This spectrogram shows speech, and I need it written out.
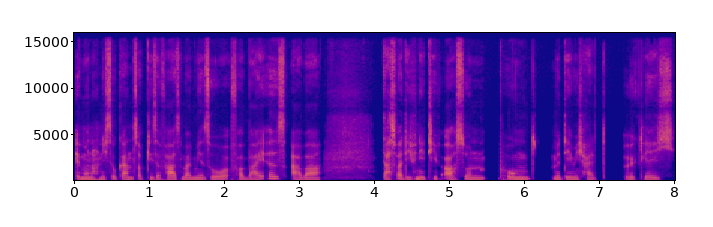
immer noch nicht so ganz, ob diese Phase bei mir so vorbei ist, aber das war definitiv auch so 'n Punkt, mit dem ich halt wirklich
